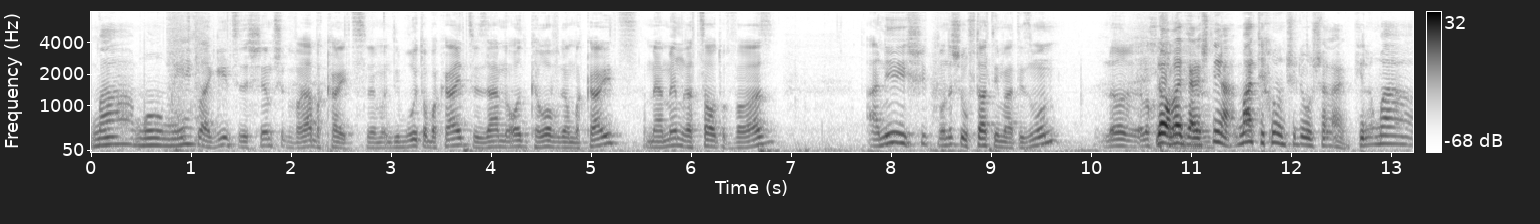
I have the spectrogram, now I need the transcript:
מה, מו, מי? צריך להגיד שזה שם שכבר היה בקיץ, והם דיברו איתו בקיץ, וזה היה מאוד קרוב גם בקיץ. המאמן רצה אותו כבר אז. אני אישית מודה שהופתעתי מהתזמון. לא, לא, לא, רגע, שנייה, מה התכנון של ירושלים? כאילו, מה...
